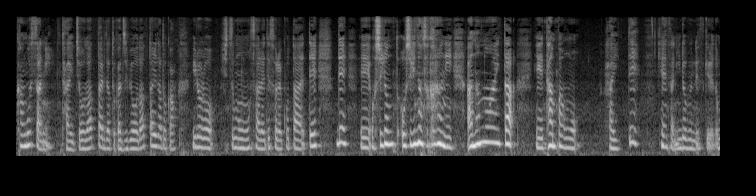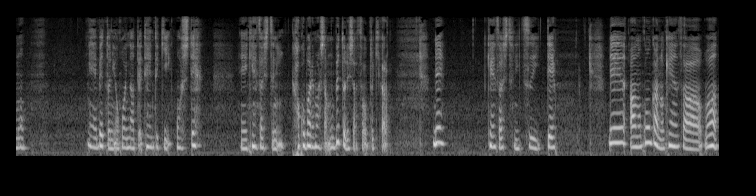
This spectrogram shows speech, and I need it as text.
看護師さんに体調だったりだとか持病だったりだとかいろいろ質問をされてそれ答えてで、えー、お尻のお尻のところに穴の開いた、えー、短パンを履いて検査に挑むんですけれども、えー、ベッドに横になって点滴をして、えー、検査室に運ばれました。もうベッドでしたその時から。で検査室に着いてであの今回の検査は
